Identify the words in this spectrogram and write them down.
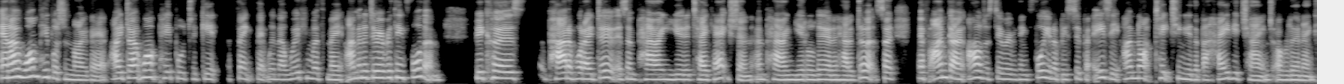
And I want people to know that. I don't want people to get think that when they're working with me, I'm going to do everything for them because part of what I do is empowering you to take action, empowering you to learn and how to do it. So if I'm going, I'll just do everything for you, it'll be super easy. I'm not teaching you the behavior change of learning.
